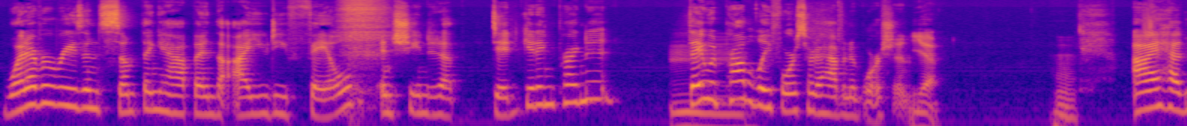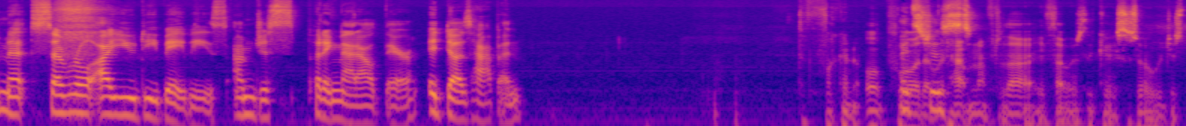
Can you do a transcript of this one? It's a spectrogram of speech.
whatever reason something happened, the IUD failed and she ended up did getting pregnant, they would Mm, probably force her to have an abortion. Yeah. I have met several IUD babies. I'm just putting that out there. It does happen. The fucking uproar It's that just- would happen after that, if that was the case as well, would just.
